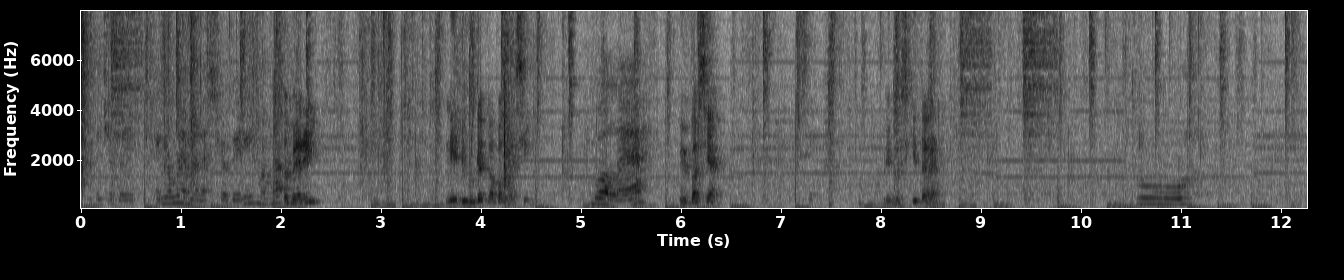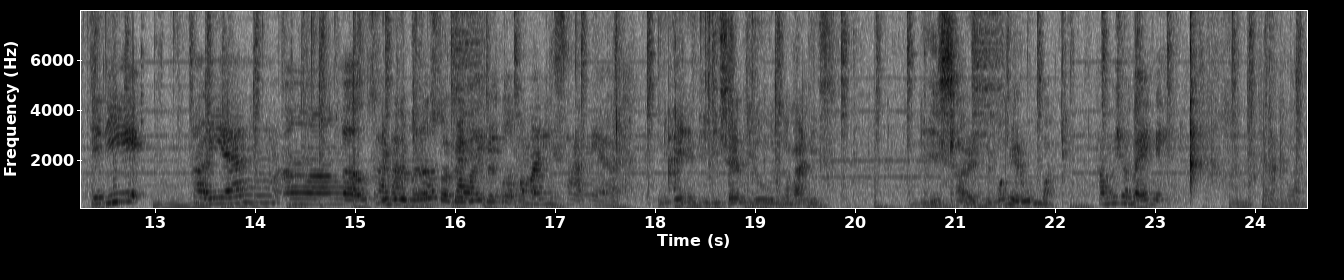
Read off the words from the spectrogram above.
Kita cobain. Eh, kamu yang mana? Strawberry, mangga? strawberry. Ini diudek apa nggak sih? Boleh. Bebas ya? Bebas kita kan? Tuh. Jadi kalian eh, nggak usah Ini bener-bener strawberry kalau ini tuh kemanisan ya. Ini kayaknya didesain dulu nggak manis. Desain memang ya rumah. Kamu cobain deh. Enak banget.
